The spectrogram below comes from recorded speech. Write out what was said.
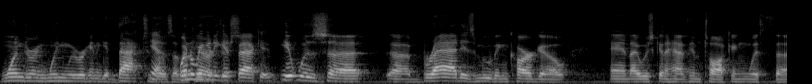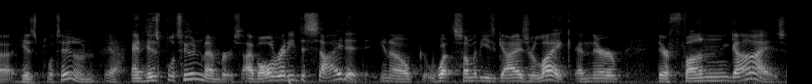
wondering when we were going to get back to yeah. those other characters. when are we going to get back? It, it was uh, uh, Brad is moving cargo, and I was going to have him talking with uh, his platoon Yeah. and his platoon members. I've already decided, you know, what some of these guys are like, and they're they're fun guys.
